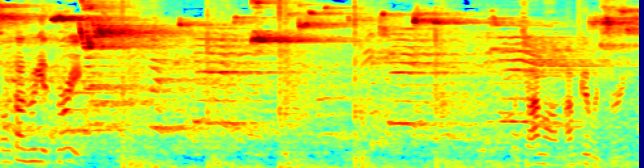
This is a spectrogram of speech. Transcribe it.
Sometimes we get three. Which I'm, I'm good with three.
